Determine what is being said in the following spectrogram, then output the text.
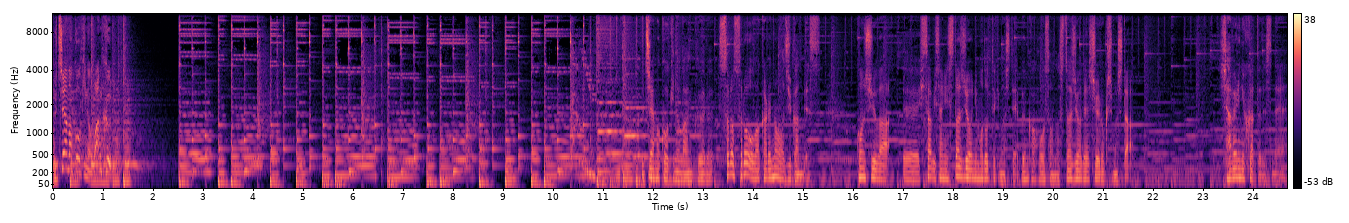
内山幸喜のワンクール。内山幸輝のワンクール。そろそろお別れのお時間です。今週は、えー、久々にスタジオに戻ってきまして文化放送のスタジオで収録しました。喋りにくかったですね。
